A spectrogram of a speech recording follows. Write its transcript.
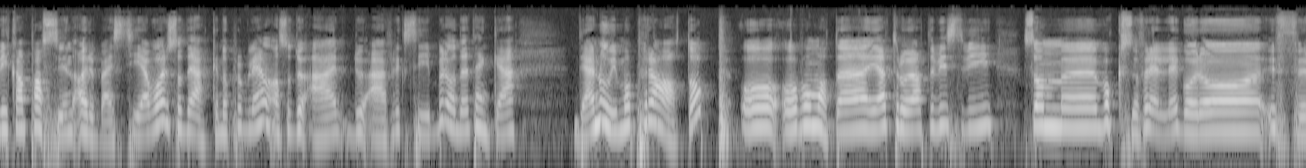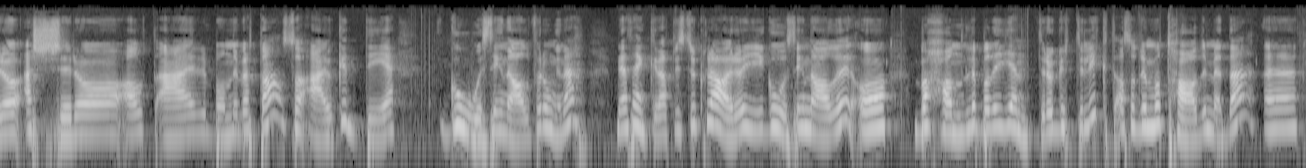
vi kan passe inn arbeidstida vår. Så det er ikke noe problem. Altså, du, er, du er fleksibel, og det tenker jeg det er noe vi må prate opp. Og, og på en måte, jeg tror at hvis vi som voksne foreldre går og uffer og æsjer og alt er bånn i bøtta, så er jo ikke det gode signaler for ungene. Men jeg tenker at hvis du klarer å gi gode signaler og behandle både jenter og gutter likt altså Du må ta det med deg. Eh,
